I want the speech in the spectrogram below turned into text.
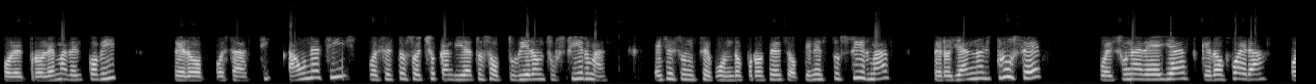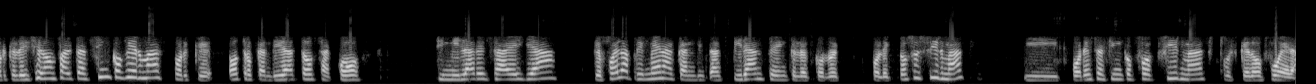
por el problema del COVID, pero pues así, aún así, pues estos ocho candidatos obtuvieron sus firmas. Ese es un segundo proceso. Obtienes tus firmas, pero ya en el cruce, pues una de ellas quedó fuera porque le hicieron falta cinco firmas porque otro candidato sacó similares a ella, que fue la primera candidata aspirante en que le colectó sus firmas y por esas cinco firmas pues quedó fuera.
